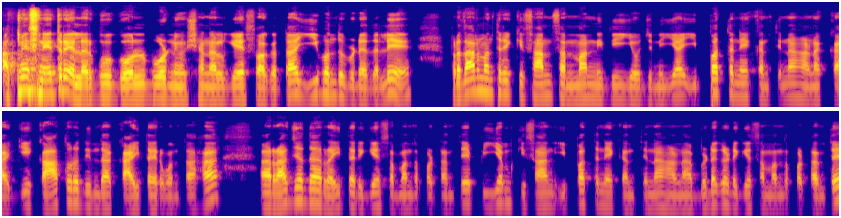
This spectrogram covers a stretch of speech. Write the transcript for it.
ಆತ್ಮೀಯ ಸ್ನೇಹಿತರೆ, ಎಲ್ಲರಿಗೂ ಗೋಲ್ ಬೋರ್ಡ್ ನ್ಯೂಸ್ ಚಾನಲ್ಗೆ ಸ್ವಾಗತ. ಈ ಒಂದು ವಿಡಿಯೋದಲ್ಲಿ ಪ್ರಧಾನಮಂತ್ರಿ ಕಿಸಾನ್ ಸನ್ಮಾನ್ ನಿಧಿ ಯೋಜನೆಯ ಇಪ್ಪತ್ತನೇ ಕಂತಿನ ಹಣಕ್ಕಾಗಿ ಕಾತುರದಿಂದ ಕಾಯ್ತಾ ಇರುವಂತಹ ಆ, ರಾಜ್ಯದ ರೈತರಿಗೆ ಸಂಬಂಧಪಟ್ಟಂತೆ ಪಿ ಎಂ ಕಿಸಾನ್ ಇಪ್ಪತ್ತನೇ ಕಂತಿನ ಹಣ ಬಿಡುಗಡೆಗೆ ಸಂಬಂಧಪಟ್ಟಂತೆ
